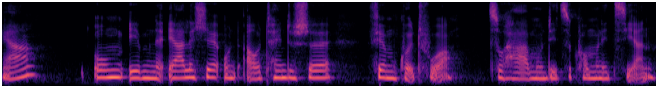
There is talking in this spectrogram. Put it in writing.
Ja? um eben eine ehrliche und authentische Firmenkultur zu haben und die zu kommunizieren.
